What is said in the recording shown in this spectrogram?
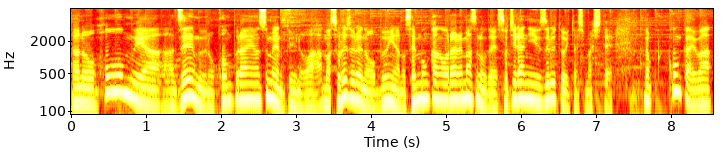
あの法務や税務のコンプライアンス面というのは、まあ、それぞれの分野の専門家がおられますのでそちらに譲るといたしまして、まあ、今回は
